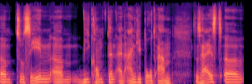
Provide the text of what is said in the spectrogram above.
ähm, zu sehen, ähm, wie kommt denn ein Angebot an. Das heißt, äh,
